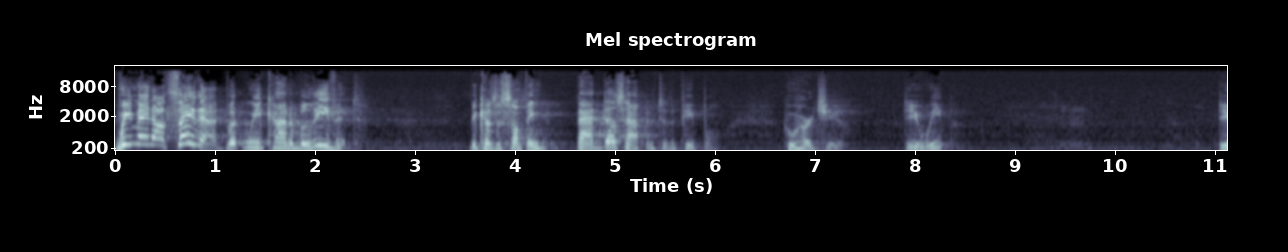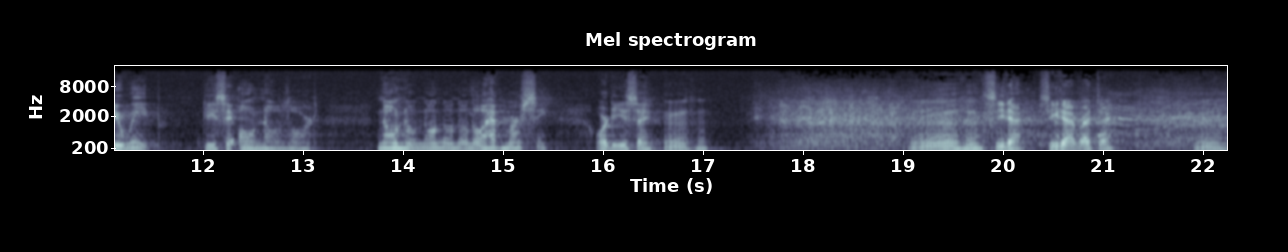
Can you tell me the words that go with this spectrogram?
We may not say that, but we kind of believe it because if something bad does happen to the people who hurt you, do you weep? Do you weep? Do you say, Oh no, Lord? No, no, no, no, no, no, have mercy. Or do you say, Mm hmm. mm hmm. See that? See that right there? Mm.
